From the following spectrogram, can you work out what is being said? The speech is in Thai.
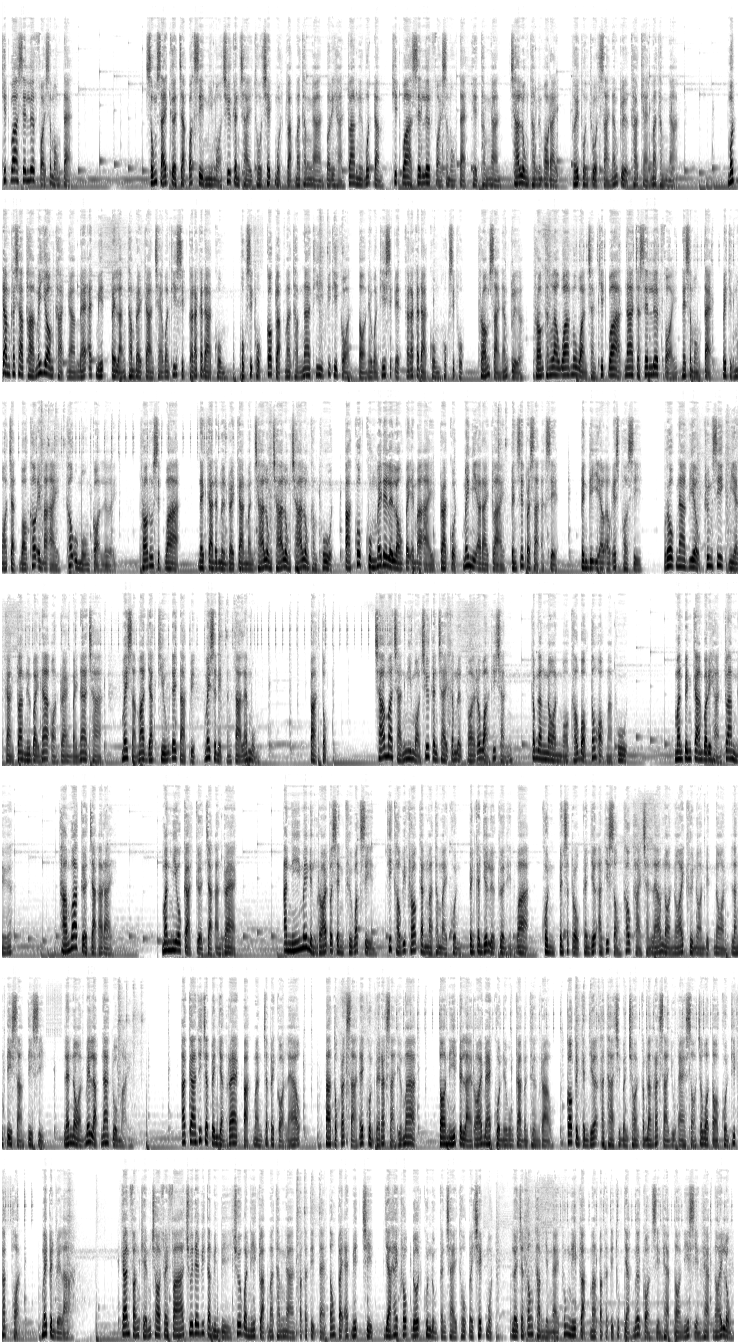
คิดว่าเส้นเลือดฝอยสมองแตก สงสัยเกิดจากวัคซีนมีหมอชื่อกัญชัยโทรเช็คหมดกลับมาทำงานบริหารกล้ามเนื้อมดดำคิดว่าเส้นเลือดฝอยสมองแตกเหตุทำงาน ช้าลงทำเป็นอะไรเผยผลตรวจสายน้ำเกลือคาแขนมาทำงานมดดำคชาภาไม่ยอมขาดงานแม้แอดมิดไปหลังทำรายการแชร์วันที่ 10 กรกฎาคม 66 ก็กลับมาทำหน้าที่พิธีกรต่อในวันที่ 11 กรกฎาคม 66 พร้อมสายน้ำเกลือ พร้อมทั้งเล่าว่าเมื่อวานฉันคิดว่าน่าจะเส้นเลือดฝอยในสมองแตกไปถึงหมอจัดบอกเข้า MRI เข้าอุโมงค์ก่อนเลย เพราะรู้สึกว่าในการดำเนินรายการมันช้าลงช้าลงช้าลงคำพูด ปากควบคุมไม่ได้เลยลองไป MRI ปรากฏไม่มีอะไรกลาย เป็นเส้นประสาทอักเสบเป็น BELLS palsy โรคหน้าเบี้ยวครึ่งซีกมีอาการกล้ามเนื้อใบหน้าอ่อนแรงใบหน้าชา ไม่สามารถยักคิ้วได้ตาปิด ไม่สนิทหนังตาและหมุม ปากตก เช้ามาฉันมีหมอชื่อกัญชัยกำเนิดพลอยระหว่างที่ฉันกำลังนอนหมอเขาบอกต้องออกมาพูด มันเป็นการบริหารกล้ามเนื้อ ถามว่าเกิดจากอะไร มันมีโอกาสเกิดจากอันแรก อันนี้ไม่ 100%คือวัคซีนที่เขาวิเคราะห์กันมาทำไมคน เป็นกันเยอะเหลือเกินเห็นว่า คนเป็นสโตรกกันเยอะอันที่สองเข้าข่ายฉันแล้วนอนน้อยคือนอนดึกนอนหลังตีสามตีสี่และนอนไม่หลับน่ากลัวไหม อาการที่จะเป็นอย่างแรกปากมันจะไปก่อนแล้ว ตาตกรักษาได้คนไปรักษาเยอะมาก ตอนนี้เป็นหลายร้อยแม้คนในวงการบันเทิงเรา ก็เป็นกันเยอะคาถาชินบัญชรกำลังรักษาอยู่แอร์สจวตคนที่พักผ่อน ไม่เป็นเวลา การฝังเข็มชอตไฟฟ้าช่วยได้วิตามินบีช่วยวันนี้กลับมาทำงานปกติแต่ต้องไปแอดมิดฉีดอย่าให้ครบโดสคุณหนุ่มกัญชัยโทรไปเช็คหมด เลยจะต้องทำยังไงพรุ่งนี้กลับมาปกติทุกอย่างเมื่อก่อนเสียงแหบตอนนี้เสียงแหบน้อยลง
